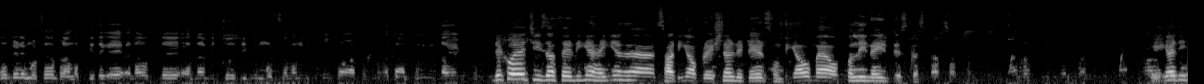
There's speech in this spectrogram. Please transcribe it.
ਸਰ ਜਿਹੜੇ ਮੋਟਰਸਾਈਕਲ ਬਰਾਮਦ ਕੀਤੇ ਗਏ ਇਹਨਾਂ ਉੱਤੇ ਇਹਨਾਂ ਵਿੱਚੋਂ ਦੀ ਕੋਈ ਮੋਟਰਸਾਈਕਲਾਂ ਦੇ ਵਿੱਚ ਕੋਈ ਬਾਤ ਆਧਾਰ ਤੋਂ ਨਹੀਂ ਦਿੱਤਾ ਗਿਆ ਕਿਸੇ ਨੂੰ? ਦੇਖੋ ਇਹ ਚੀਜ਼ਾਂ ਜਿਹੜੀਆਂ ਹੈਗੀਆਂ ਸਾਡੀਆਂ ਆਪਰੇਸ਼ਨਲ ਡਿਟੇਲਸ ਹੁੰਦੀਆਂ ਉਹ ਮੈਂ ਓਪਨਲੀ ਨਹੀਂ ਡਿਸਕਸ ਕਰ ਸਕਦਾ। ਠੀਕ ਹੈ ਜੀ।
